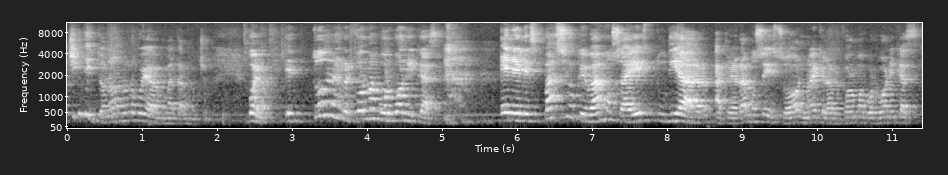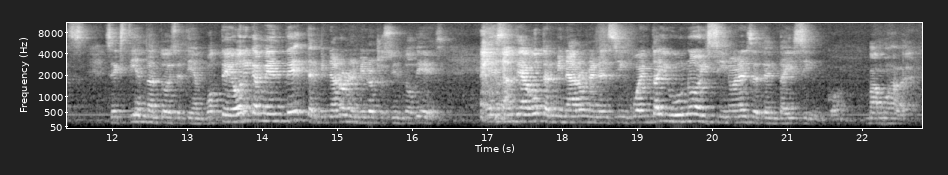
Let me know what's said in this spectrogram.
chiquitito, ¿no? No lo voy a matar mucho. Bueno, todas las reformas borbónicas en el espacio que vamos a estudiar, aclaramos eso, no es que las reformas borbónicas se extiendan todo ese tiempo, teóricamente terminaron en 1810. En Santiago terminaron en el 51 y si no en el 75 vamos a ver.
